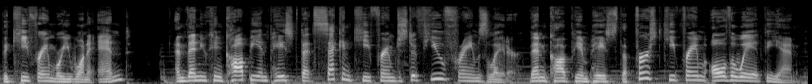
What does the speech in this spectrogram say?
the keyframe where you want to end, and then you can copy and paste that second keyframe just a few frames later. Then copy and paste the first keyframe all the way at the end.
